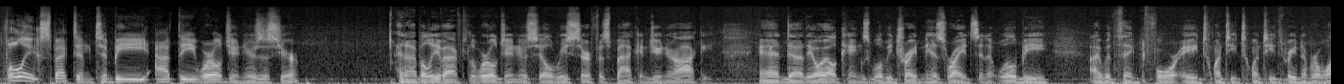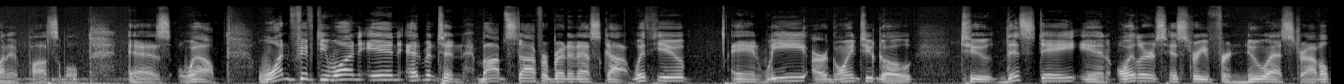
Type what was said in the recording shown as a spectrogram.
Fully expect him to be at the World Juniors this year. And I believe after the World Juniors, he'll resurface back in junior hockey. And uh, the Oil Kings will be trading his rights, and it will be, I would think, for a 2023 number one, if possible, as well. 151 in Edmonton. Bob Stauffer, Brendan Escott with you. And we are going to go to this day in Oilers history for New West travel.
